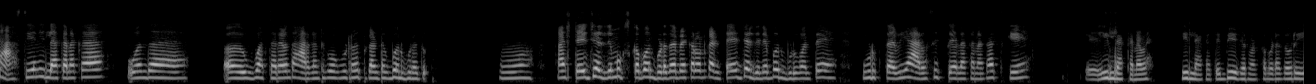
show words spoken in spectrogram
ಜಾಸ್ತಿ ಏನಿಲ್ಲ ಕನಕ. ಒಂದು ಬರ್ತಾರೆ ಒಂದು ಆರು ಗಂಟೆಗೆ ಹೋಗ್ಬಿಟ್ರೆ ಹತ್ತು ಗಂಟೆಗೆ ಬಂದ್ಬಿಡೋದು. ಹ್ಞೂ, ಅಷ್ಟೇ ಜಲ್ದಿ ಮುಗಿಸ್ಕೊ ಬಂದ್ಬಿಡೋದ ಬೇಕಾದ್ರೆ ಒಂದು ಗಂಟೆ, ಜಲ್ದಿನೇ ಬಂದ್ಬಿಡುವಂತೆ. ಹುಡುಕ್ತಾವಿ, ಯಾರೂ ಸಿಗ್ತಾ ಇಲ್ಲ ಕನಕ ಅದಕ್ಕೆ ಇಲ್ಲ ಕಣವೆ ಇಲ್ಲ ಬೇಜಾರು ಮಾಡ್ಕೊಬೇಡ ಗೌರಿ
